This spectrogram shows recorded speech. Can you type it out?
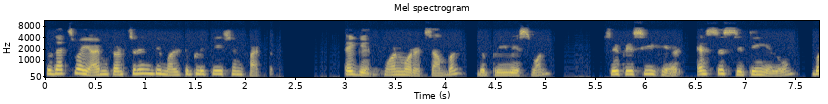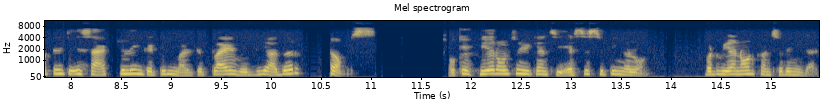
so that's why I'm considering the multiplication factor. Again one more example the previous one so if you see here s is sitting alone but it is actually getting multiplied with the other terms. Okay here also you can see s is sitting alone but we are not considering that.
